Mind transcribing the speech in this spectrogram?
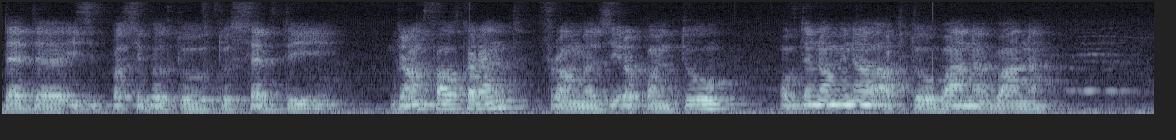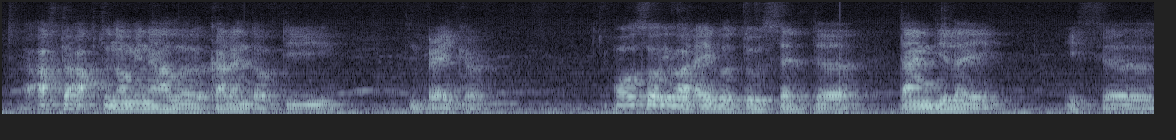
that uh, is it possible to, to set the ground fault current from 0.2 of the nominal up to 1, 1 after up to nominal current of the breaker. Also, you are able to set the time delay if uh,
